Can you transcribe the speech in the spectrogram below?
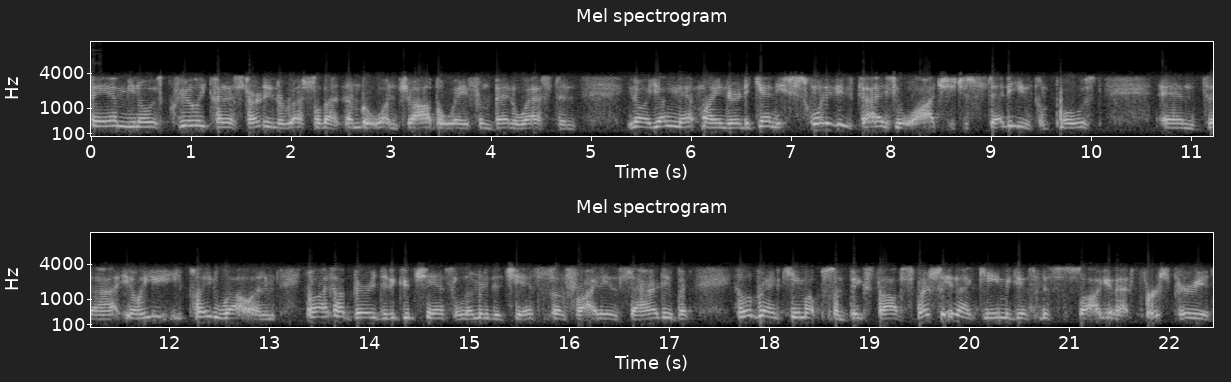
Sam, you know, is clearly kind of starting to wrestle that number one job away from Ben West, and you know, a young netminder. And again, he's one of these guys you watch. He's just steady and composed, and uh, you know, he, he played well. And you know, I thought Barrie did a good chance of limiting the chances on Friday and Saturday, but Hillebrandt came up with some big stops, especially in that game against Mississauga. In that first period,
